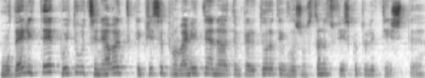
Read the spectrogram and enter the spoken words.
моделите, които оценяват какви са промените на температурата и влажността на Софийското летище.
